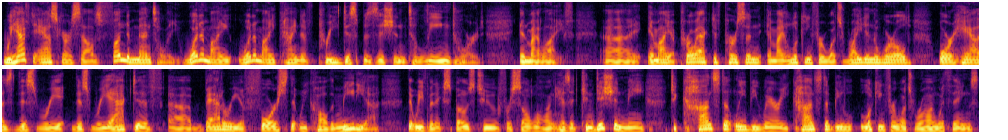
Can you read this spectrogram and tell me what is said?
We have to ask ourselves fundamentally, what am I what am I kind of predisposition to lean toward in my life? Uh, am I a proactive person? Am I looking for what's right in the world? Or has this, re- this reactive uh, battery of force that we call the media that we've been exposed to for so long, has it conditioned me to constantly be wary, constantly looking for what's wrong with things,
